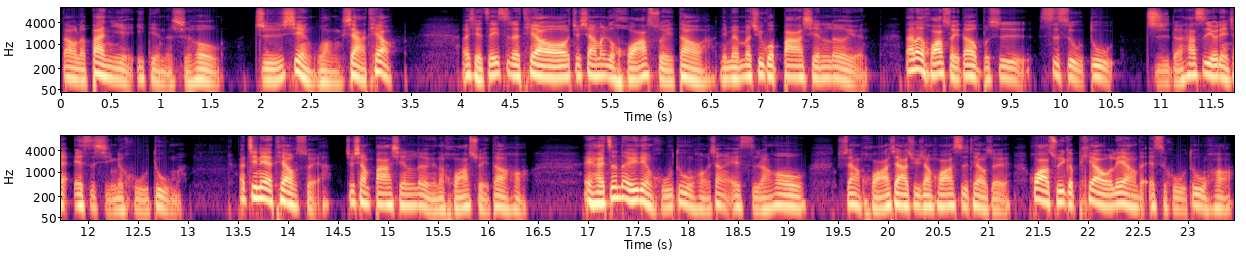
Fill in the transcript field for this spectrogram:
到了半夜一点的时候，直线往下跳，而且这一次的跳哦，就像那个滑水道啊，你们有没有去过八仙乐园？那那个滑水道不是四十五度？直的，它是有点像 S 型的弧度嘛。那今天的跳水啊，就像八仙乐园的滑水道哈，哎，还真的有点弧度哈，像 S，然后就像滑下去，像花式跳水，画出一个漂亮的 S 弧度哈。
